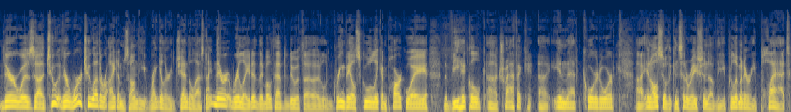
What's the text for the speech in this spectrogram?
There was uh, two. There were two other items on the regular agenda last night, and they're related. They both have to do with uh, Greenvale School, Lincoln Parkway, the vehicle uh, traffic uh, in that corridor, uh, and also the consideration of the preliminary plat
